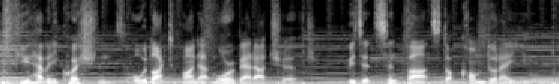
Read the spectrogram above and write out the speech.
If you have any questions or would like to find out more about our church, visit stbarts.com.au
